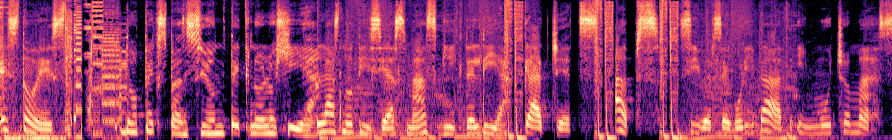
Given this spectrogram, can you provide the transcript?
Esto es Top Expansión Tecnología. Las noticias más geek del día. Gadgets, apps, ciberseguridad y mucho más.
